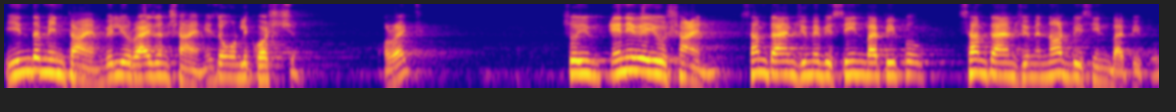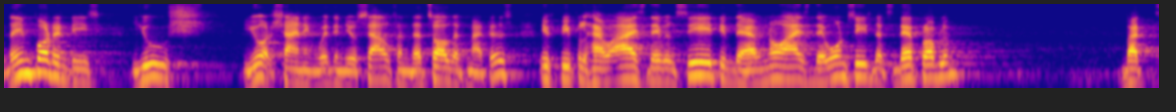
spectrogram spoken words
In the meantime, will you rise and shine is the only question, all right? So if anyway you shine, sometimes you may be seen by people, sometimes you may not be seen by people. The important is you you are shining within yourself and that's all that matters. If people have eyes, they will see it, if they have no eyes, they won't see it, that's their problem. But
